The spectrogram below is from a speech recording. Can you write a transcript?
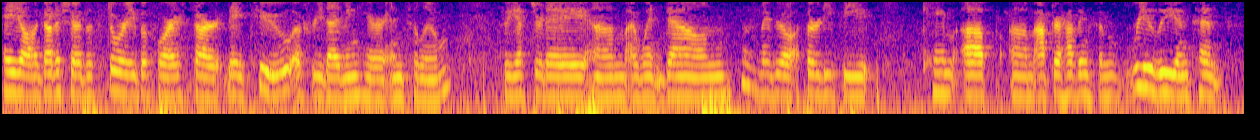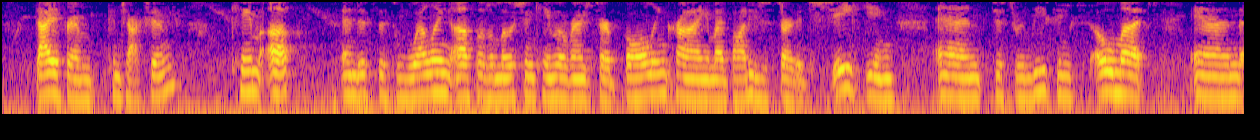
Hey y'all, I gotta share the story before I start day two of freediving here in Tulum. So yesterday um, I went down, it was maybe about 30 feet, came up um, after having some really intense diaphragm contractions, came up and just this welling up of emotion came over and I just started bawling, crying and my body just started shaking and just releasing so much. And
